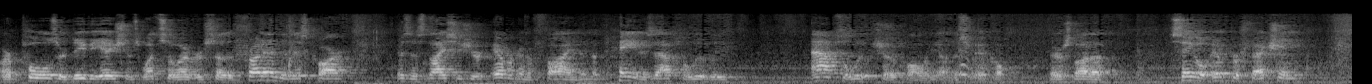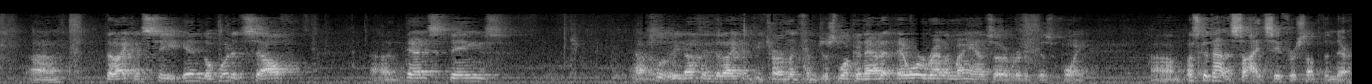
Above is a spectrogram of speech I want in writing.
or pulls or deviations whatsoever. So the front end of this car is as nice as you're ever going to find, and the paint is absolutely, absolute show quality on this vehicle. There's not a single imperfection uh, that I can see in the hood itself. Uh, dents, dings, absolutely nothing that I can determine from just looking at it and or running my hands over it at this point. Um, let's go down the side, see if there's something there.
